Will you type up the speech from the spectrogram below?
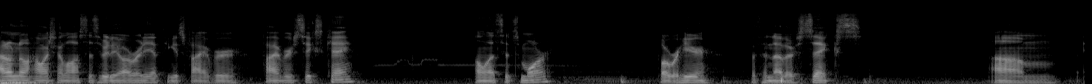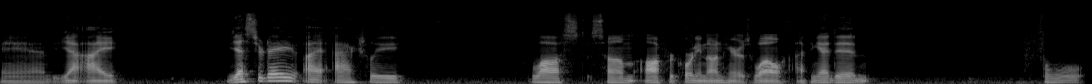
I don't know how much I lost this video already. I think it's five or five or six K. Unless it's more. But we're here with another six. Um and yeah, I yesterday I actually lost some off recording on here as well. I think I did full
